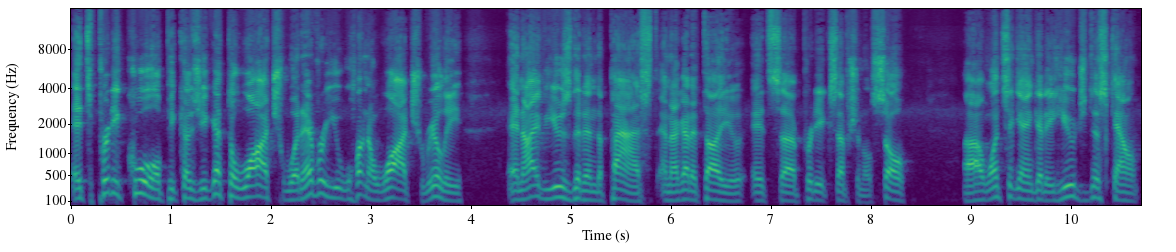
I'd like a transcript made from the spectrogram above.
it's pretty cool because you get to watch whatever you want to watch, really. And I've used it in the past, and I got to tell you, it's uh, pretty exceptional. So, uh, once again, get a huge discount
